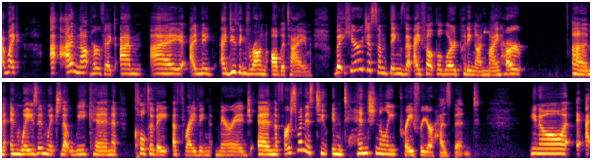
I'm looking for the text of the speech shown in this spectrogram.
I'm like, I, am not perfect. I'm I I make I do things wrong all the time. But here are just some things that I felt the Lord putting on my heart um, and ways in which that we can cultivate a thriving marriage. And the first one is to intentionally pray for your husband. You know, I,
